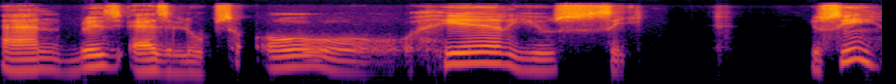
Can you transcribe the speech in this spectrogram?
and bridge edge loops. Oh here you see. You see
